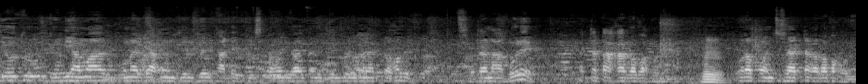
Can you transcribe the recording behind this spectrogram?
যেহেতু যদি আমার বোনাকে এখন জেল ফেল খাটে ফিস হয় তাহলে জেল পরিমাণ একটা হবে। সেটা না করে একটা টাকার রফা করে। হুম। ওরা পঞ্চাশ হাজার টাকা রফা করল।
